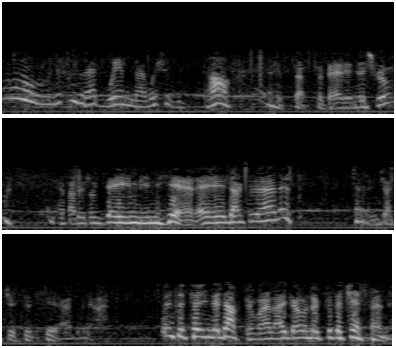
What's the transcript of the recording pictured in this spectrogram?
Oh, listen to that wind. I wish it would stop. It's not so bad in this room. Have a little game in here, eh, Dr. Ernest? Uh, Just you sit here, will you? Entertain the doctor while I go and look for the chessmen.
